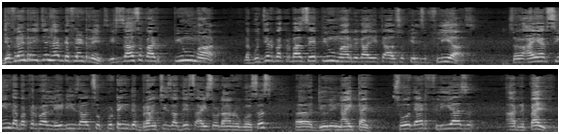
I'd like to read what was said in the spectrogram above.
Different region have different names. It is also called Pumar. The Gujar Bakarwal say Pumar because it also kills fleas. So I have seen the Bakarwal ladies also putting the branches of this Isodon rugosus uh, during night time so that fleas are repelled.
